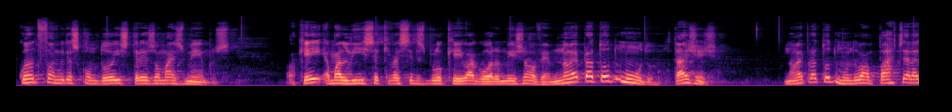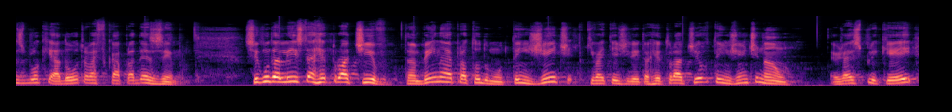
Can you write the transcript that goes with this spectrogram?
quanto famílias com dois, três ou mais membros. Ok? É uma lista que vai ser desbloqueio agora no mês de novembro. Não é para todo mundo, tá, gente? Não é para todo mundo. Uma parte será desbloqueada, a outra vai ficar para dezembro. Segunda lista é retroativo. Também não é para todo mundo. Tem gente que vai ter direito a retroativo, tem gente não. Eu já expliquei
